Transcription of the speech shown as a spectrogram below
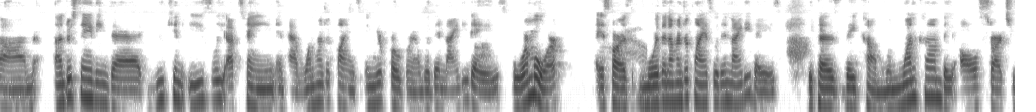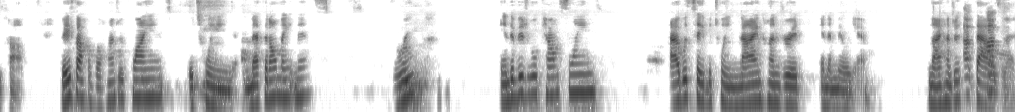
um, understanding that you can easily obtain and have 100 clients in your program within 90 days or more as far as more than 100 clients within 90 days because they come. When one come, they all start to come. Based off of 100 clients between methadone maintenance, group, individual counseling, I would say between 900 and a million. 900,000. I'm,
